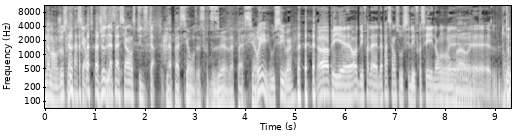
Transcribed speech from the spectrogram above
Non, non, juste la patience. juste la ça. patience puis du temps. La passion, c'est ça que tu disais, la passion. Oui, aussi, ouais. ah, puis euh, ah, des fois, la, la patience aussi, des fois, c'est long. Euh, ouais. euh, tout,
